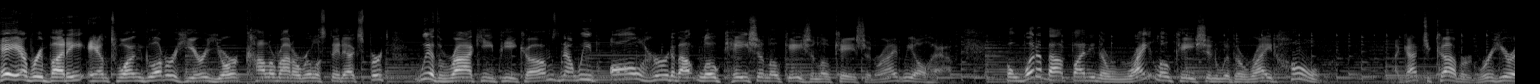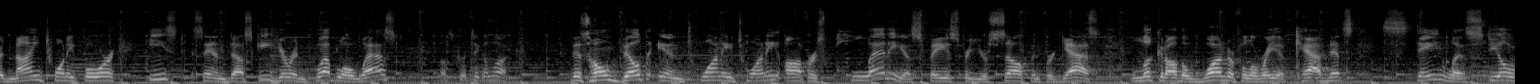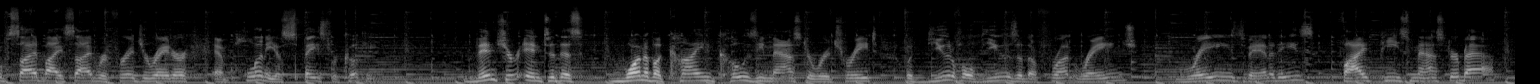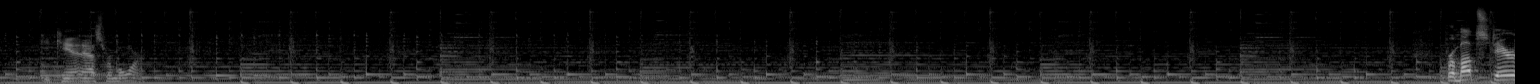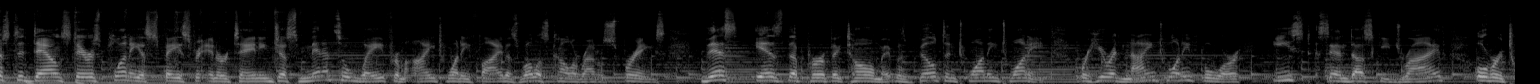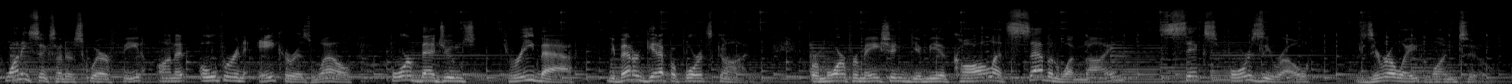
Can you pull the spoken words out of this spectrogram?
Hey everybody, Antoine Glover here, your Colorado real estate expert with Rocky P. Now we've all heard about location, location, location, right? We all have. But what about finding the right location with the right home? I got you covered. We're here at 924 East Sandusky here in Pueblo West. Let's go take a look. This home built in 2020 offers plenty of space for yourself and for guests. Look at all the wonderful array of cabinets, stainless steel side-by-side refrigerator, and plenty of space for cooking. Venture into this one-of-a-kind cozy master retreat with beautiful views of the front range, raised vanities, five-piece master bath. You can't ask for more. From upstairs to downstairs, plenty of space for entertaining, just minutes away from I-25 as well as Colorado Springs. This is the perfect home. It was built in 2020. We're here at 924 East Sandusky Drive, over 2,600 square feet on it, over an acre as well. Four bedrooms, three bath. You better get it before it's gone. For more information, give me a call at 719 640 0812.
